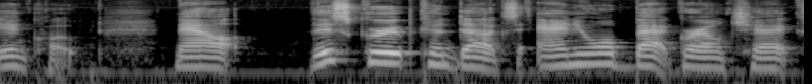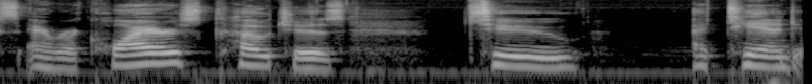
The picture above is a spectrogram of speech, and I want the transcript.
End quote. Now, this group conducts annual background checks and requires coaches to attend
